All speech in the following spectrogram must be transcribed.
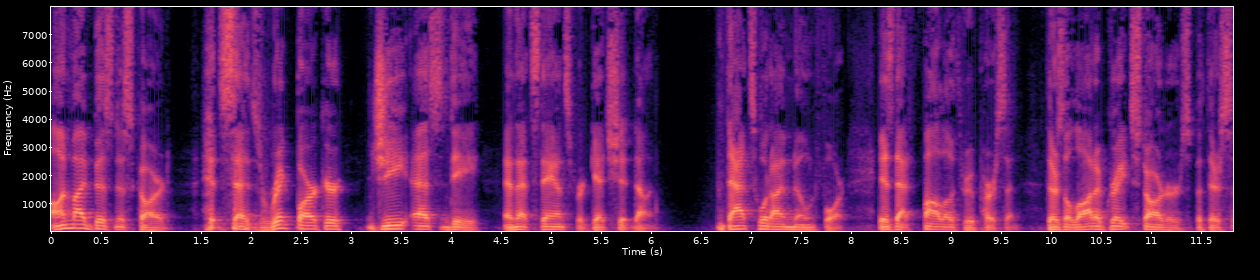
On my business card, it says Rick Barker, GSD, and that stands for get shit done. That's what I'm known for is that follow through person. There's a lot of great starters, but there's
